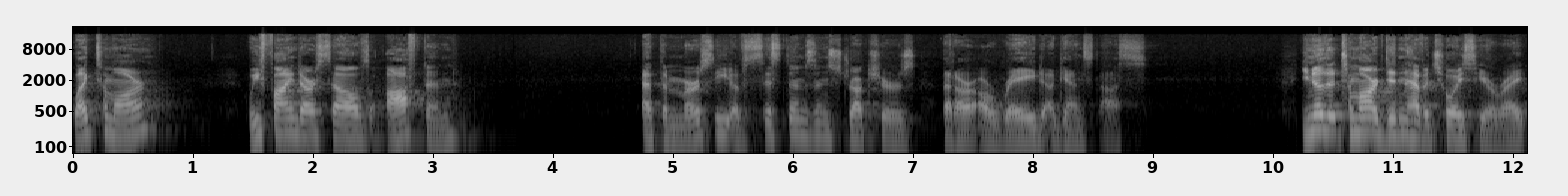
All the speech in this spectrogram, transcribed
Like Tamar, we find ourselves often at the mercy of systems and structures that are arrayed against us. You know that Tamar didn't have a choice here, right?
